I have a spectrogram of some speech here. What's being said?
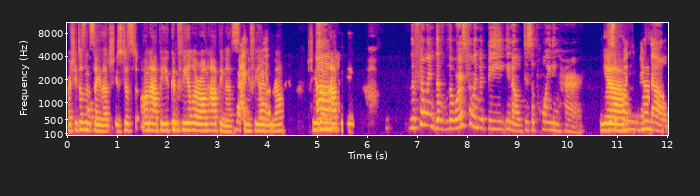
Or she doesn't say that. She's just unhappy. You can feel her unhappiness. Right, Can you feel right. that now? She's um, unhappy. The feeling, the, the worst feeling would be, you know, disappointing her. Yeah. Disappointing myself.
